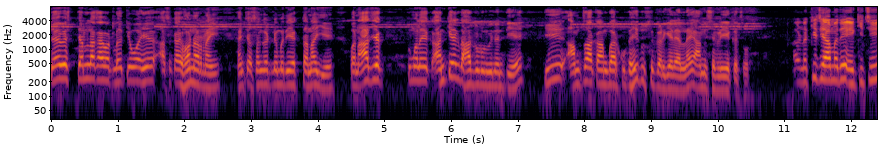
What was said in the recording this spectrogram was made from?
त्यावेळेस त्यांना काय वाटलं किंवा हे असं काय होणार नाही. ह्यांच्या संघटनेमध्ये एकता नाही आहे पण आज एक तुम्हाला एक आणखी एकदा हात जोडून विनंती आहे की आमचा कामगार कुठेही दुसरीकडे गेलेला नाही. आम्ही सगळे एकच आहोत. अ, नक्कीच यामध्ये एकीची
